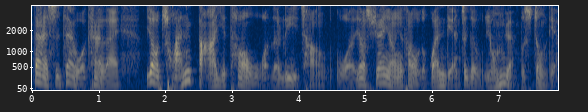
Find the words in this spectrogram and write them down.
但是在我看来，要传达一套我的立场，我要宣扬一套我的观点，这个永远不是重点，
